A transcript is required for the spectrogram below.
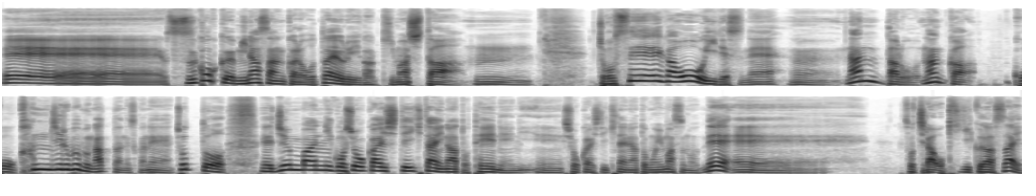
えー、すごく皆さんからお便りが来ました。うん。女性が多いですね。うん。なんだろう。なんか、こう感じる部分があったんですかね。ちょっと、えー、順番にご紹介していきたいなと、丁寧に、えー、紹介していきたいなと思いますので、えーそちらお聞きください。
